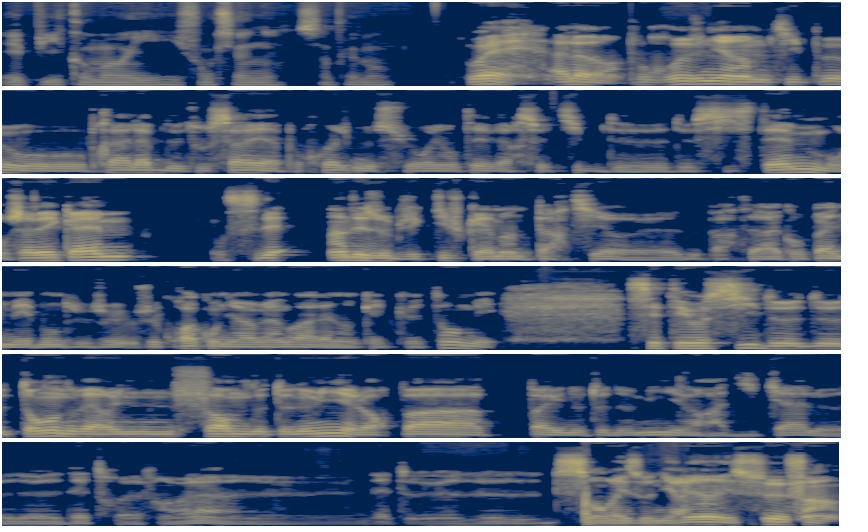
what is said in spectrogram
et puis comment ils fonctionnent simplement. Ouais, alors pour revenir un petit peu au préalable de tout ça et à pourquoi je me suis orienté vers ce type de de système, bon, j'avais quand même c'est un des objectifs quand même, hein, de partir, heu, de à la campagne, mais bon, je je crois qu'on y reviendra là dans quelques temps, mais C'était aussi de tendre vers une forme d'autonomie, alors pas pas une autonomie, heu, radicale, de d'être, enfin voilà, d'être, de sans réseau ni rien et ce enfin,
